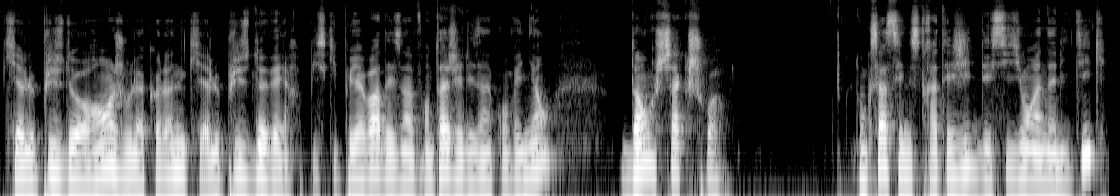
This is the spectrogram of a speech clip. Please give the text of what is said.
qui a le plus de orange ou la colonne qui a le plus de vert, puisqu'il peut y avoir des avantages et des inconvénients dans chaque choix. Donc ça, c'est une stratégie de décision analytique,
